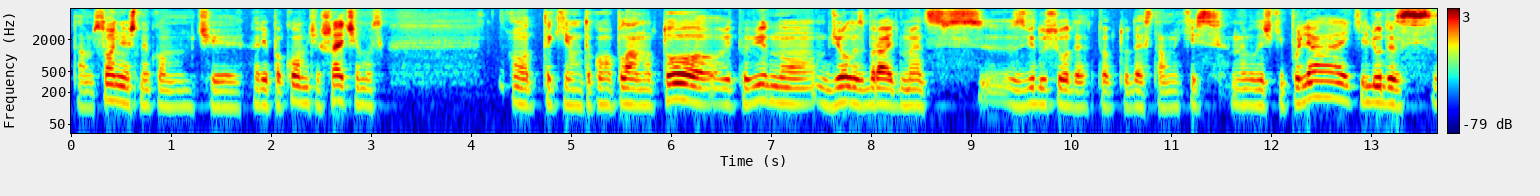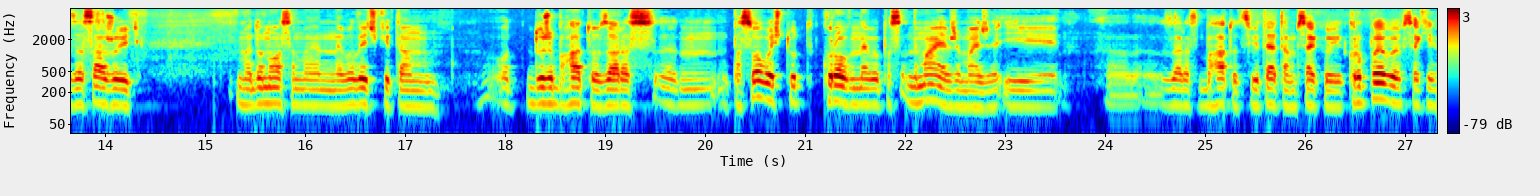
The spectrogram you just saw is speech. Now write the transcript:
там соняшником, чи ріпаком, чи ще чимось, от таким, такого плану, то відповідно бджоли збирають мед звідусюди. Тобто десь там якісь невеличкі поля, які люди засаджують медоносами, невеличкі там. От дуже багато зараз пасовищ, тут кров не випас... немає вже майже. І зараз багато цвіте там всякої кропиви, всяких,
